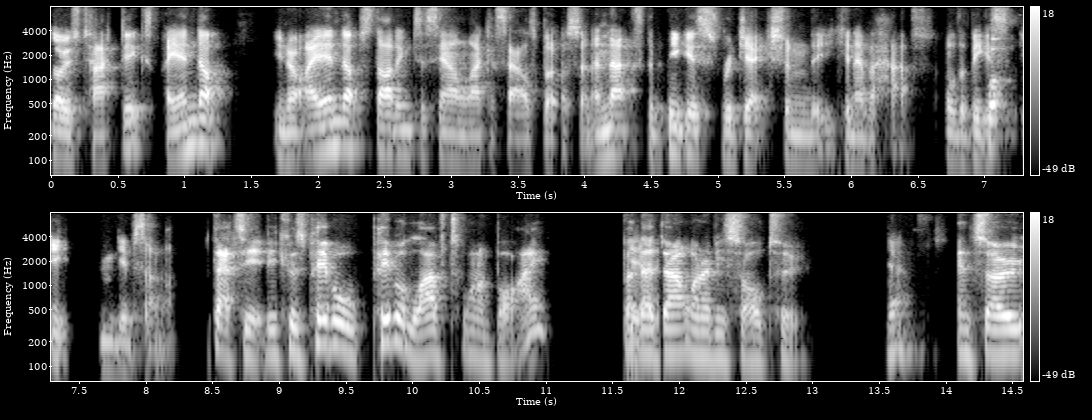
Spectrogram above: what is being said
those tactics, I end up, you know, I end up starting to sound like a salesperson. And that's the biggest rejection that you can ever have, or the biggest well, you can give someone. That's it. Because people people love to want to buy, but yeah. they don't want to be sold to. Yeah. And so,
